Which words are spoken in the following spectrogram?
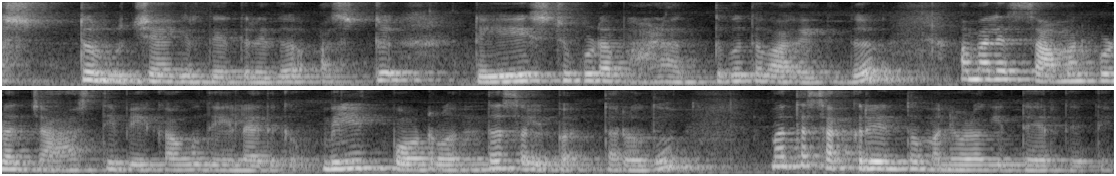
ಅಷ್ಟು ರುಚಿಯಾಗಿರ್ತೈತೆ ಇದು. ಅಷ್ಟು ಟೇಸ್ಟ್ ಕೂಡ ಭಾಳ ಅದ್ಭುತವಾಗೈತಿದ್ದು ಆಮೇಲೆ ಸಾಮಾನು ಕೂಡ ಜಾಸ್ತಿ ಬೇಕಾಗೋದೇ ಇಲ್ಲ. ಇದಕ್ಕೆ ಮಿಲ್ಕ್ ಪೌಡ್ರ್ ಒಂದು ಸ್ವಲ್ಪ ತರೋದು. ಮತ್ತು ಸಕ್ಕರೆ ಅಂತೂ ಮನೆಯೊಳಗೆ ಇದ್ದೇ ಇರ್ತೈತಿ.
